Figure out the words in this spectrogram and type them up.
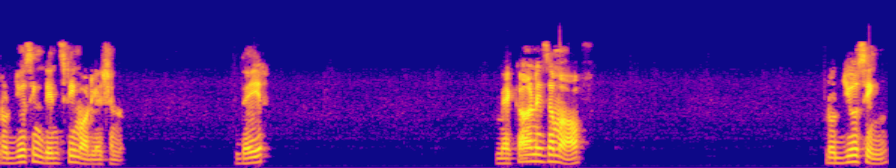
producing density modulation. Their mechanism of producing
